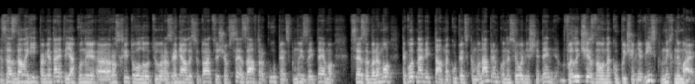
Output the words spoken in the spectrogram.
заздалегідь пам'ятаєте, як вони е, розхитували оцю розганяли ситуацію, що все завтра Куп'янськ, ми зайдемо, все заберемо. Так, от навіть там, на Куп'янському напрямку, на сьогоднішній день величезного накопичення військ в них немає.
